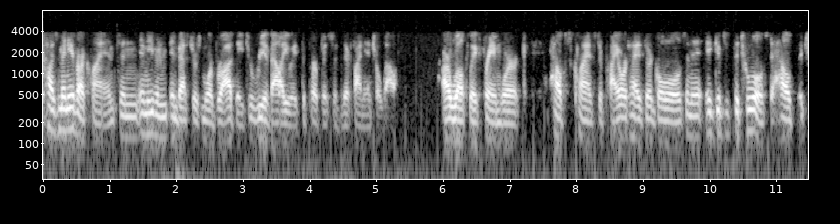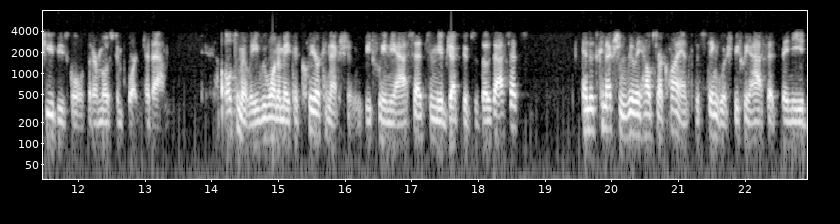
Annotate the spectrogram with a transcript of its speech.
caused many of our clients and, and even investors more broadly to reevaluate the purpose of their financial wealth. Our Wealthway framework helps clients to prioritize their goals and it, it gives us the tools to help achieve these goals that are most important to them. Ultimately, we want to make a clear connection between the assets and the objectives of those assets. And this connection really helps our clients distinguish between assets they need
